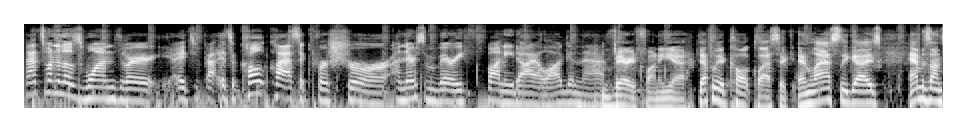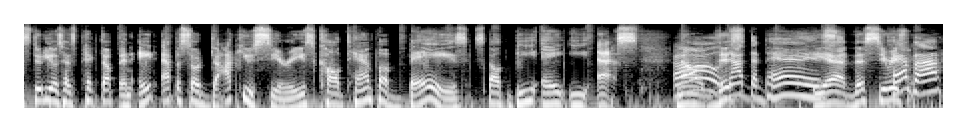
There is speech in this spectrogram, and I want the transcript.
That's one of those ones where it's got it's a cult classic for sure, and there's some very funny dialogue in that. Very funny, yeah. Definitely a cult classic. And lastly, guys, Amazon Studios has picked up an eight episode docu series called Tampa Baes, spelled B A E S. oh, not the Bays. Yeah, this series. Tampa.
